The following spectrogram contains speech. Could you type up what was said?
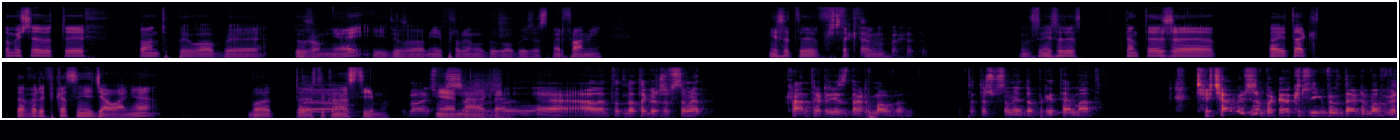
to myślę, że tych stąd byłoby dużo mniej i dużo mniej problemu byłoby ze smurfami. Niestety w Tak, takim... Niestety w kanterze to i tak ta weryfikacja nie działa, nie? Bo to jest tylko na No, Steam. Nie, na szczerzy, grę. nie, ale to dlatego, że w sumie Counter jest darmowy. To też w sumie dobry temat. Czy chciałbyś, żeby Rocket League był darmowy?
